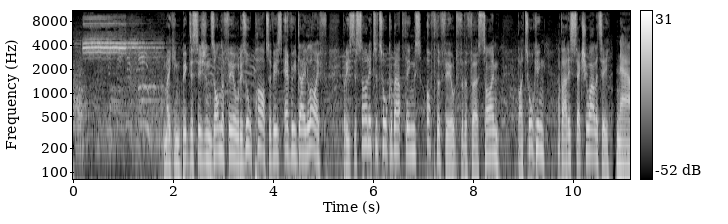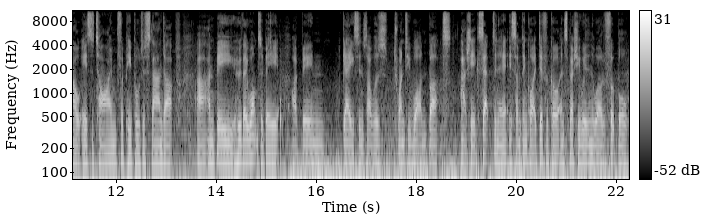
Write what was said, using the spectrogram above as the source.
Making big decisions on the field is all part of his everyday life, but he's decided to talk about things off the field for the first time by talking about his sexuality. now is the time for people to stand up uh, and be who they want to be. I've been gay since I was 21, but actually accepting it is something quite difficult, and especially within the world of football.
